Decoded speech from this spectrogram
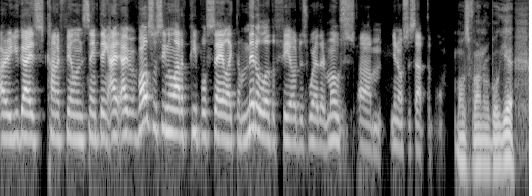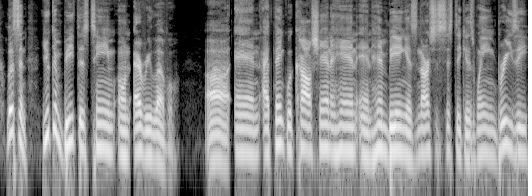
Are you guys kind of feeling the same thing? I, have also seen a lot of people say like the middle of the field is where they're most, um, you know, susceptible, most vulnerable. Yeah. Listen, you can beat this team on every level. Uh, and I think with Kyle Shanahan and him being as narcissistic as Wayne Breezie,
